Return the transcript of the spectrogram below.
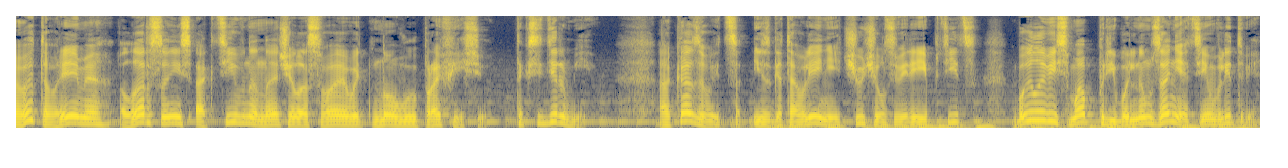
В это время Ларсонис активно начал осваивать новую профессию – таксидермию. Оказывается, изготовление чучел зверей и птиц было весьма прибыльным занятием в Литве.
